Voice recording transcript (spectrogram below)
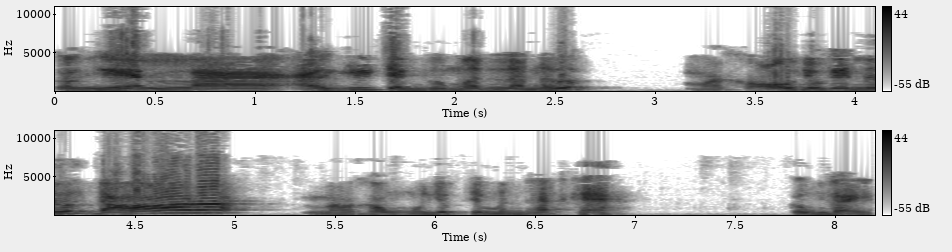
Có nghĩa là ở dưới chân của mình là nước, mà khổ chỗ cái nước đó đó, nó không có giúp cho mình hết khác. Cũng vậy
